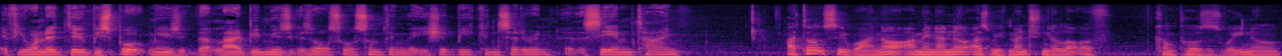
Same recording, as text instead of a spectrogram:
if you want to do bespoke music, that library music is also something that you should be considering at the same time? I don't see why not. I mean, I know, as we've mentioned, a lot of composers we know,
